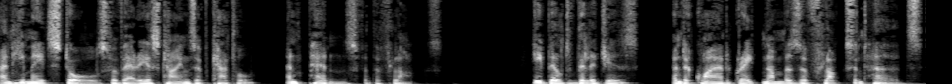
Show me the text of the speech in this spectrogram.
And he made stalls for various kinds of cattle and pens for the flocks. He built villages and acquired great numbers of flocks and herds,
